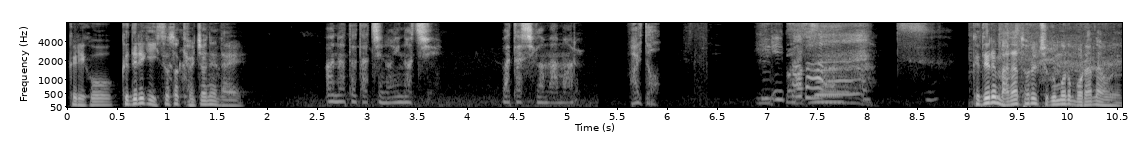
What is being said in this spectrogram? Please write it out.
그리고 그들에게 있어서 결전의 날 あなたたちの命私が守る 파이터. 그들은 마나토를 죽음으로 몰아넣은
